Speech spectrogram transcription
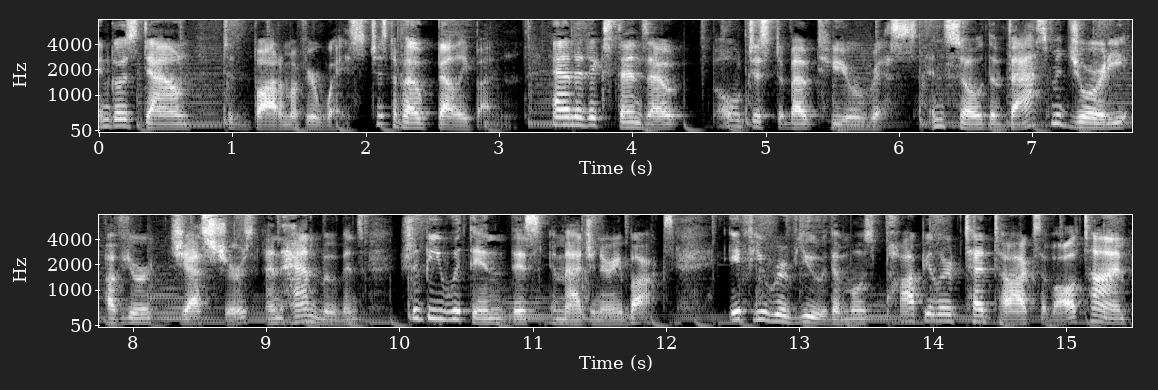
and goes down to the bottom of your waist, just about belly button. And it extends out, oh, just about to your wrists. And so the vast majority of your gestures and hand movements should be within this imaginary box. If you review the most popular TED Talks of all time,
